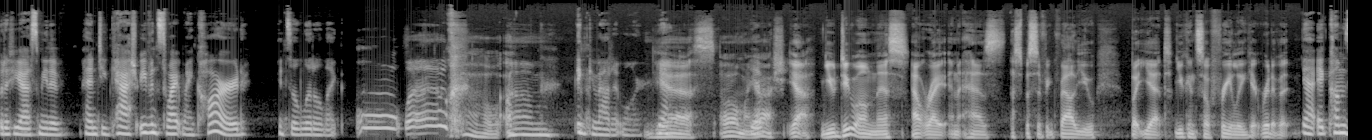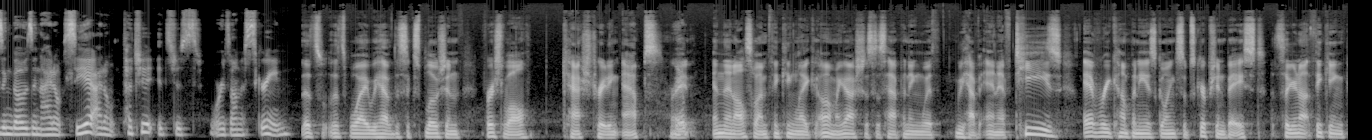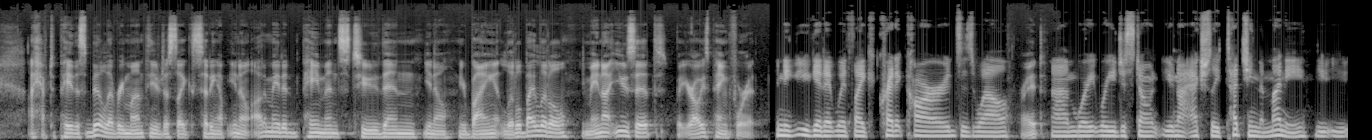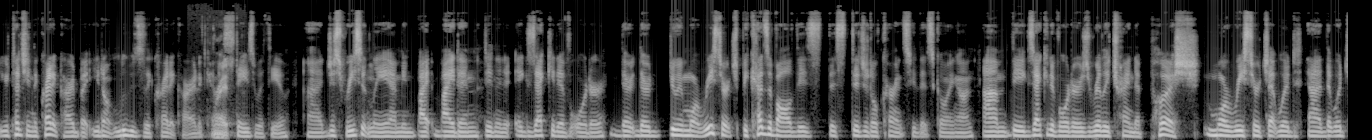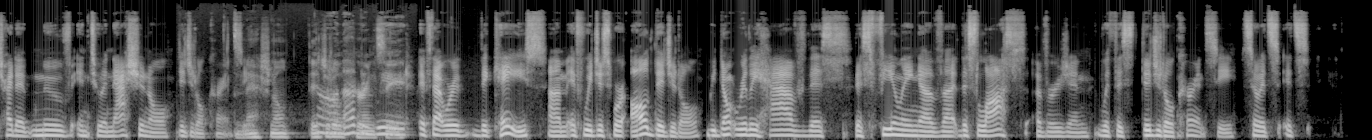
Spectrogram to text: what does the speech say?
But if you ask me to hand you cash or even swipe my card, it's a little like, oh, whoa. Oh, um Think about it more. Yeah. Yes. Oh my Yep. gosh. Yeah. You do own this outright and it has a specific value, but yet you can so freely get rid of it. Yeah, it comes and goes and I don't see it. I don't touch it. It's just words on a screen. That's that's why we have this explosion. First of all, cash trading apps, right? Yep. And then also I'm thinking like, oh my gosh, this is happening with we have NFTs. Every company is going subscription based. So you're not thinking I have to pay this bill every month. You're just like setting up, you know, automated payments to then, you know, you're buying it little by little. You may not use it, but you're always paying for it, and you, you get it with like credit cards as well right? um, where where you just don't you're not actually touching the money. You, you you're touching the credit card but you don't lose the credit card. It kind Right. of stays with you. Uh, just recently I mean Bi- Biden did an executive order. They're they're doing more research because of all these this digital currency that's going on. Um, the executive order is really trying to push more research that would uh, that would try to move into a national digital currency. National digital oh, currency. if that were the case, um, if we just were all digital, we don't really have this this feeling of uh, this loss aversion with this digital currency. So it's it's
